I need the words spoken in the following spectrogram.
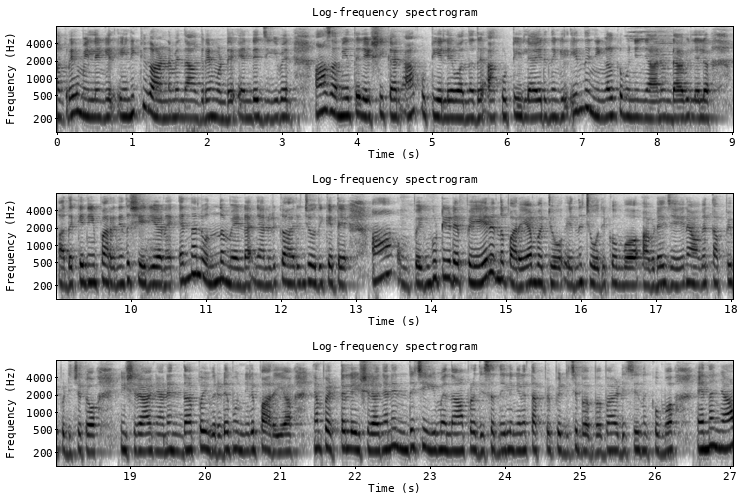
ആഗ്രഹമില്ലെങ്കിൽ എനിക്ക് കാണണമെന്ന് ആഗ്രഹമുണ്ട് എന്റെ ജീവൻ. ആ സമയത്ത് രക്ഷിക്കാൻ ആ കുട്ടിയല്ലേ വന്നത്? ആ കുട്ടി ഇല്ലായിരുന്നെങ്കിൽ ഇന്ന് നിങ്ങൾക്ക് മുന്നിൽ ഞാനുണ്ടാവില്ലല്ലോ അതൊക്കെ നീ പറഞ്ഞത് ശരിയാണ്. എന്നാൽ ഒന്നും വേണ്ട. ഞാനൊരു കാര്യം ചോദിക്കട്ടെ? ആ പെൺകുട്ടിയുടെ പേരെന്ന് പറയാൻ പറ്റുമോ? എന്ന് ചോദിക്കുമ്പോൾ അവിടെ ജയനാകെ തപ്പി പിടിച്ചിട്ടോ ഈശ്വര ഞാൻ എന്താ ഇപ്പോൾ ഇവരുടെ മുന്നിൽ പറയുക ഞാൻ പെട്ടല്ലോ ഈശ്വര? ഞാൻ എന്ത് ചെയ്യുമെന്ന് ആ പ്രതിസന്ധിയിൽ ഇങ്ങനെ തപ്പി പിടിച്ച് ബബബ അടിച്ച് നിൽക്കുമ്പോൾ എന്നാൽ ഞാൻ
